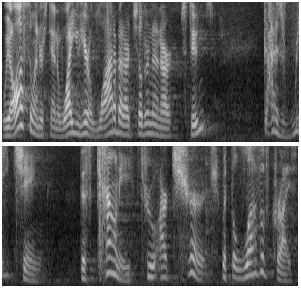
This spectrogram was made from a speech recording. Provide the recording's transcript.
we also understand why you hear a lot about our children and our students. God is reaching this county through our church with the love of Christ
